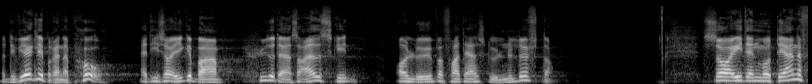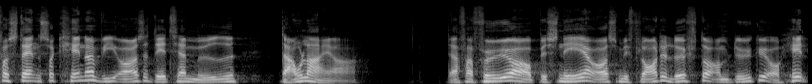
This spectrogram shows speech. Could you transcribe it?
når de virkelig brænder på, at de så ikke bare hylder deres eget skin og løber fra deres gyldne løfter. Så i den moderne forstand, så kender vi også det til at møde daglejere, der forfører og besnærer os med flotte løfter om lykke og held.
